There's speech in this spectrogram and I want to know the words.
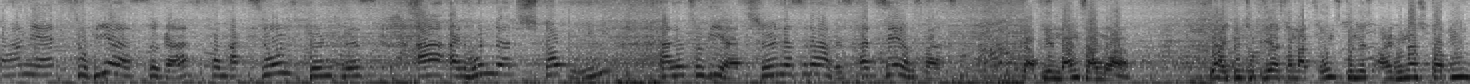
Wir haben jetzt Tobias zu Gast vom Aktionsbündnis A100 Stoppen. Hallo Tobias, schön, dass du da bist. Erzähl uns was. Ja, vielen Dank, Sandra. Ja, ich bin Tobias vom Aktionsbündnis 100 Stoppen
